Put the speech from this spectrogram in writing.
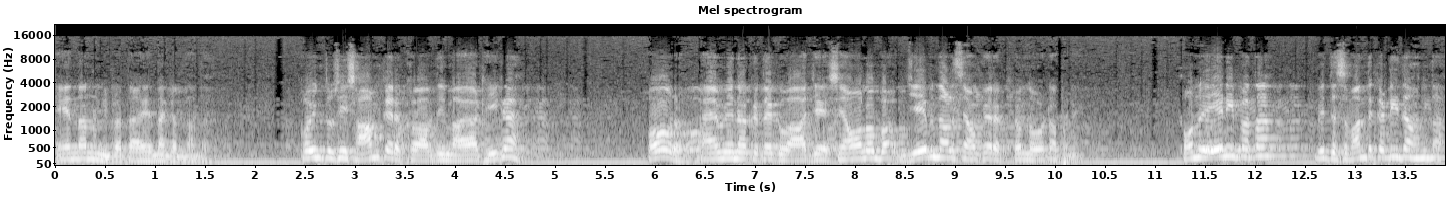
ਇਹਨਾਂ ਨੂੰ ਨਹੀਂ ਪਤਾ, ਇਹਨਾਂ ਗੱਲਾਂ ਦਾ। ਕੋਈ ਨੀ, ਤੁਸੀਂ ਸਾਂਭ ਕੇ ਰੱਖੋ ਆਪਦੀ ਮਾਇਆ, ਠੀਕ ਹੈ ਹੋਰ, ਐਵੇਂ ਨਾ ਕਿਤੇ ਗਵਾਚ ਜੇ, ਸਿਉਂ ਲੋ ਜੇਬ ਨਾਲ ਸਿਉਂ ਕੇ ਰੱਖਿਓ ਨੋਟ ਆਪਣੇ। ਤੁਹਾਨੂੰ ਇਹ ਨਹੀਂ ਪਤਾ ਵੀ ਦਸਵੰਦ ਕੱਢੀ ਦਾ ਹੁੰਦਾ।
